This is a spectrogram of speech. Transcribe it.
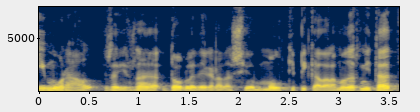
i moral, és a dir, una doble degradació molt típica de la modernitat,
